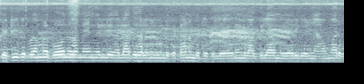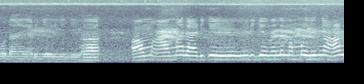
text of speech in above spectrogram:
കെട്ടിയിട്ട് ഇപ്പോൾ നമ്മൾ പോകുന്ന സമയങ്ങളിൽ അല്ലാത്ത സ്ഥലങ്ങളിൽ കൊണ്ട് കെട്ടാനും പറ്റത്തില്ല. എവിടെയെങ്കിലും ബാക്കിലാവുന്ന കയറി കഴിഞ്ഞാൽ അവന്മാർ പോട്ടാണ് അടിക്കുകയും ചെയ്യും അവന്മാരെ അടിക്ക ഇടിക്കുന്നല്ല നമ്മൾ ഇങ്ങനെ ആൾ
